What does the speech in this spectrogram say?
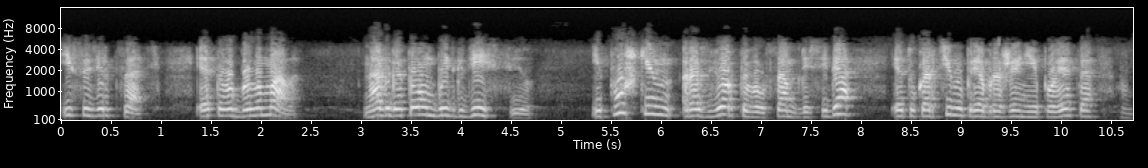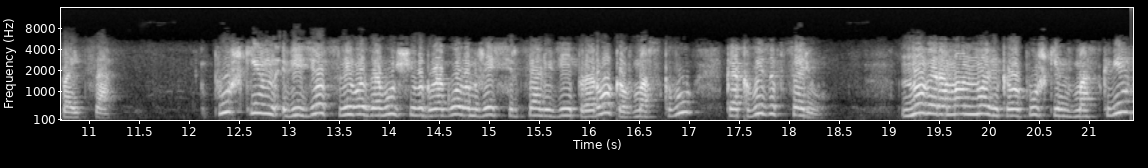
и созерцать — этого было мало. Надо готовым быть к действию, и Пушкин развертывал сам для себя эту картину преображения поэта в бойца. Пушкин везет своего зовущего глаголом «жесть сердца людей пророка» в Москву как вызов царю. Новый роман Новикова «Пушкин в Москве»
